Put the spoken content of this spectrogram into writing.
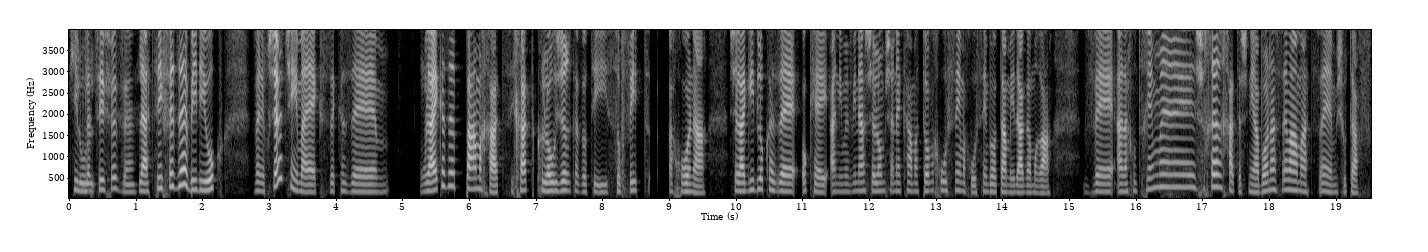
כאילו, להציף את זה. להציף את זה, בדיוק. ואני חושבת שעם האקס זה כזה, אולי כזה פעם אחת, שיחת closure כזאת היא סופית אחרונה, של להגיד לו כזה, אוקיי, אני מבינה שלא משנה כמה טוב אנחנו עושים, אנחנו עושים באותה מידה גם רע. ואנחנו צריכים אה, לשחרר אחד את השנייה, בואו נעשה מאמץ אה, משותף.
